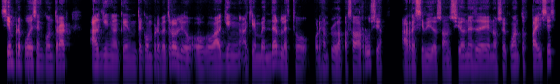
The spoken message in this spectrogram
siempre puedes encontrar alguien a quien te compre petróleo o alguien a quien venderle. Esto, por ejemplo, la pasada Rusia. Ha recibido sanciones de no sé cuántos países,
